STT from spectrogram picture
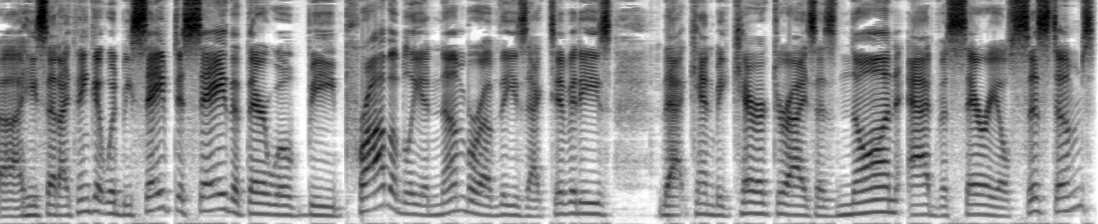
Uh, he said, I think it would be safe to say that there will be probably a number of these activities that can be characterized as non adversarial systems.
